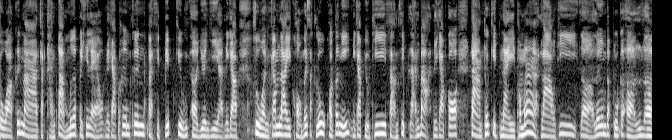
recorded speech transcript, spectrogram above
ตัวขึ้นมาจากฐานต่ำเมื่อปีที่แล้วนะครับเพิ่มขึ้น 80 bps Q เอ่อเยือนเยียนะครับส่วนกำไรของบริษัทลูก quarter นี้นะครับอยู่ที่ 30 ล้านบาทนะครับก็ตามธุรกิจในพม่าลาวที่เอ่อเริ่มรับรู้เอ่อ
